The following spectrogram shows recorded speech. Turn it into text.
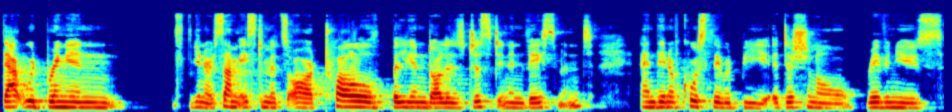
that would bring in, you know, some estimates are $12 billion just in investment. And then, of course, there would be additional revenues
